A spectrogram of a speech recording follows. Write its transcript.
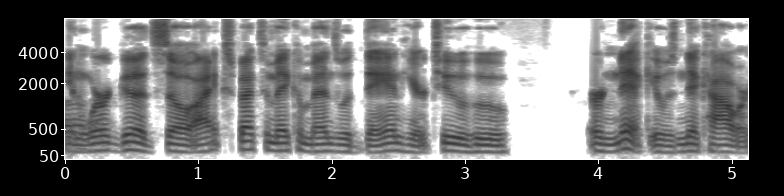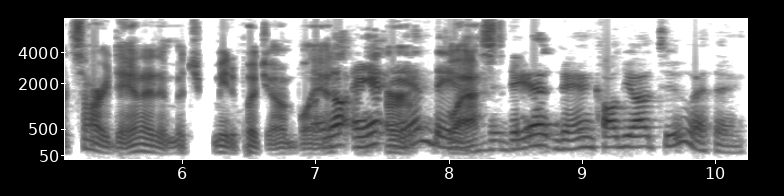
and we're good. So I expect to make amends with Dan here too, who or Nick. It was Nick Howard. Sorry, Dan. I didn't mean to put you on blast. No, and, and Dan, blast. Dan. Dan called you out too. I think.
